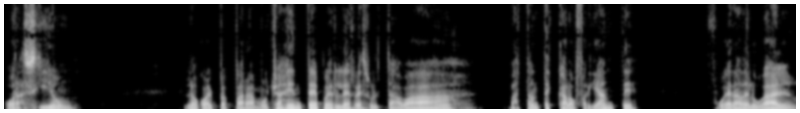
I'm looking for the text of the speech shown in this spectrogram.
oración. Lo cual pues para mucha gente pues le resultaba bastante escalofriante, fuera de lugar.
